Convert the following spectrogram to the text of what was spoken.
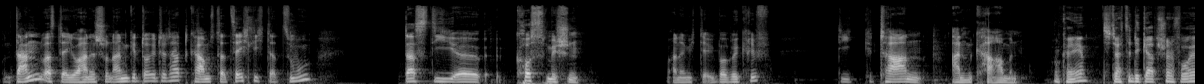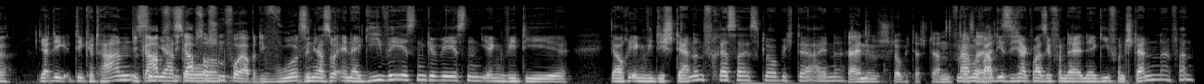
Und dann, was der Johannes schon angedeutet hat, kam es tatsächlich dazu, dass die äh, kosmischen, war nämlich der Überbegriff, die Ketan ankamen. Okay. Ich dachte, die gab es schon vorher. Ja, die, die Ketan Die sind ja die so, gab's auch schon vorher, aber die wurden sind ja so Energiewesen gewesen, irgendwie die, ja auch irgendwie die Sternenfresser ist, glaube ich, der eine. Der eine ist, glaube ich, der Sternenfresser. Name, weil ja. die sich ja quasi von der Energie von Sternen erfahren.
